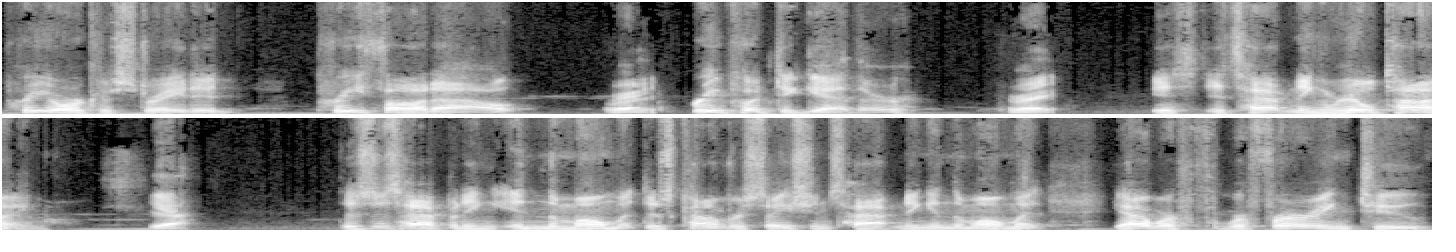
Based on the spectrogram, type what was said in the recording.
pre-orchestrated pre-thought out right. pre-put together. Right. It's it's happening real time. Yeah. This is happening in the moment. This conversation's happening in the moment. Yeah we're referring to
